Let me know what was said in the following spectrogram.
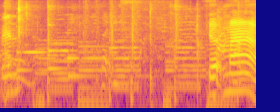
เป็นแต่อีกเยอะมาก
